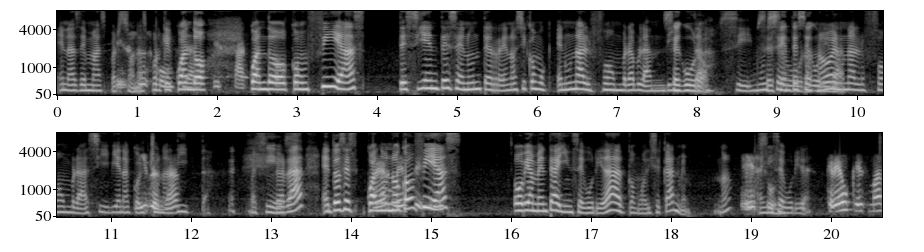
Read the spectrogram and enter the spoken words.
en las demás personas. Porque cuando, cuando confías, te sientes en un terreno, así como en una alfombra blandita. Seguro. Sí, muy Se siente seguro, ¿no? En una alfombra así, bien acolchonadita. Así es. ¿Verdad? Entonces, cuando no confías, obviamente hay inseguridad, como dice Carmen, ¿no? hay inseguridad. Creo que es más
